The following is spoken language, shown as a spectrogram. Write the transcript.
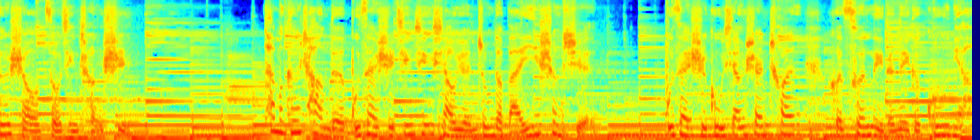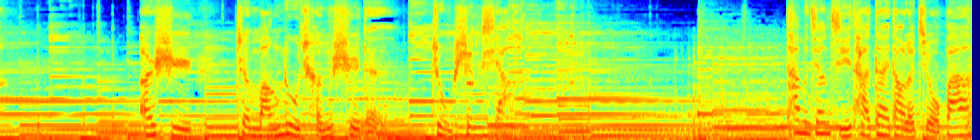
歌手走进城市，他们歌唱的不再是京青校园中的白衣胜雪，不再是故乡山川和村里的那个姑娘，而是这忙碌城市的众生相。他们将吉他带到了酒吧、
